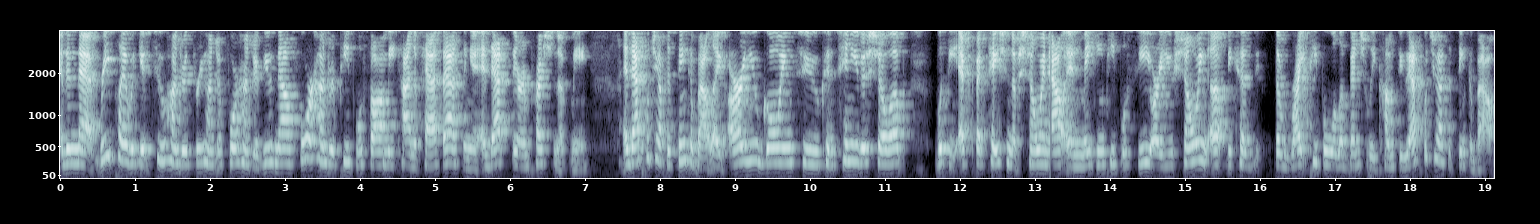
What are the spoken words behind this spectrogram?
And then that replay would get 200, 300, 400 views. Now 400 people saw me kind of half assing it, and that's their impression of me. And that's what you have to think about. Like, are you going to continue to show up? With the expectation of showing out and making people see? Or are you showing up because the right people will eventually come to you? That's what you have to think about.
